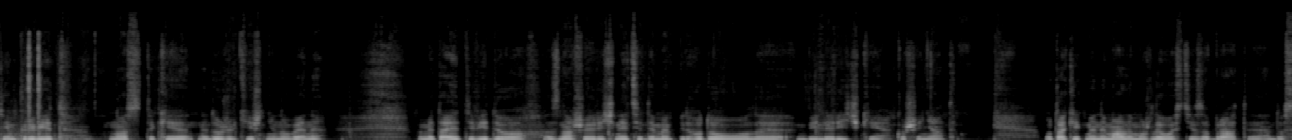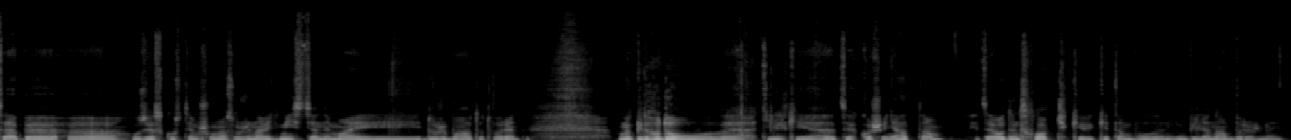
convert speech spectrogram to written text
Всім привіт! У нас такі не дуже втішні новини. Пам'ятаєте відео з нашої річниці, де ми підгодовували біля річки кошенят? Ну, так як ми не мали можливості забрати до себе е, у зв'язку з тим, що у нас вже навіть місця немає і дуже багато тварин, ми підгодовували тільки цих кошенят там. І це один з хлопчиків, які там були біля набережної.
